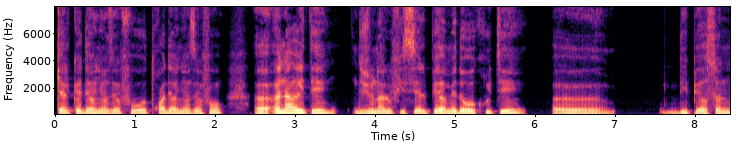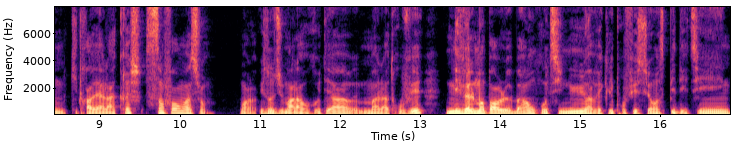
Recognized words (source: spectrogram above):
quelques dernières infos, trois dernières infos. Euh, un arrêté du journal officiel permet de recruter euh, des personnes qui travaillent à la crèche sans formation. Voilà, ils ont du mal à recruter, hein, mal à trouver. Nivellement par le bas, on continue avec les professeurs en speed dating,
